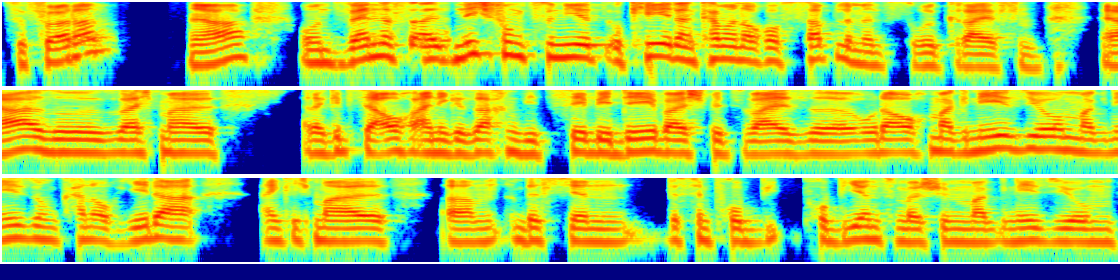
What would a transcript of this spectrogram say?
zu fördern. Ja, und wenn es halt nicht funktioniert, okay, dann kann man auch auf Supplements zurückgreifen. Ja, also sag ich mal, da gibt es ja auch einige Sachen wie CBD beispielsweise oder auch Magnesium. Magnesium kann auch jeder eigentlich mal ähm, ein bisschen, bisschen probi probieren, zum Beispiel Magnesium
